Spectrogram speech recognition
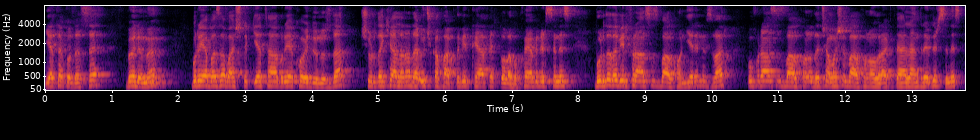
yatak odası bölümü. Buraya baza başlık yatağı buraya koyduğunuzda şuradaki alana da 3 kapaklı bir kıyafet dolabı koyabilirsiniz. Burada da bir Fransız balkon yerimiz var. Bu Fransız balkonu da çamaşır balkonu olarak değerlendirebilirsiniz.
